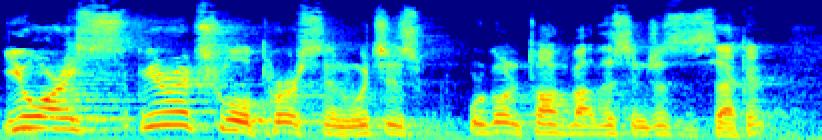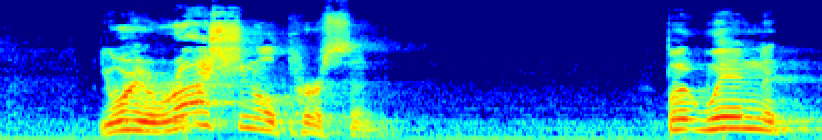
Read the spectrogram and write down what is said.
You are a spiritual person, which is, we're going to talk about this in just a second. You are a rational person. But when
